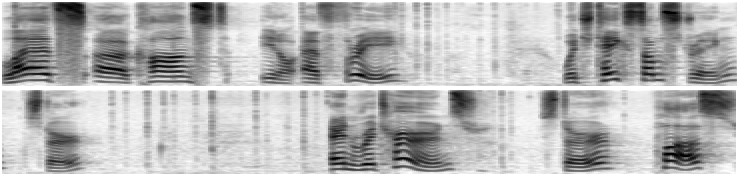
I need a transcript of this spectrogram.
Let's uh, const you know, f3, which takes some string, stir, and returns stir plus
